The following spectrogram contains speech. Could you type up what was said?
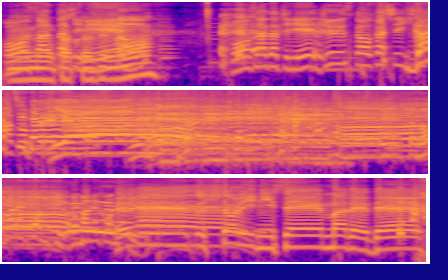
コンさんたちにコンさんたちにジュースかお菓子1ガ箱プレゼントチだーロマネコンティ、ロマネコンティ。えーと1人2000円までです。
